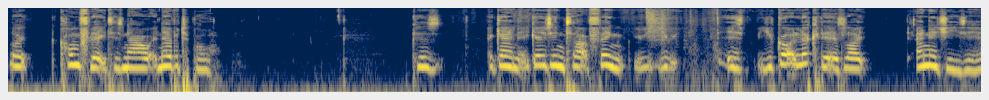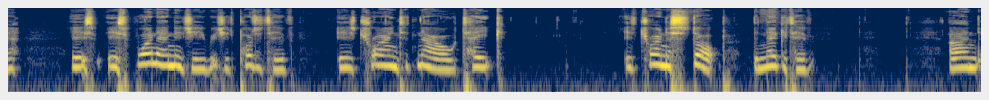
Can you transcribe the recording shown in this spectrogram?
like conflict is now inevitable. Because again, it goes into that thing. You, you, you've got to look at it as like energies here. It's it's one energy which is positive, is trying to now take, is trying to stop the negative, and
